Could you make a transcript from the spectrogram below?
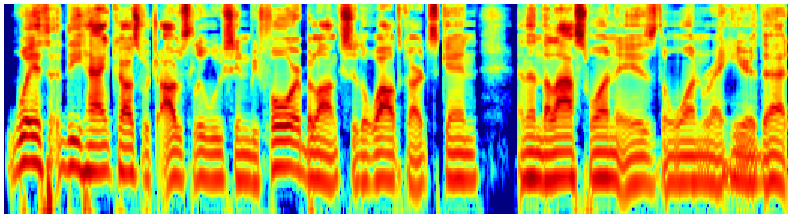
with the handcuffs, which obviously we've seen before. It belongs to the wildcard skin. And then the last one is the one right here that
